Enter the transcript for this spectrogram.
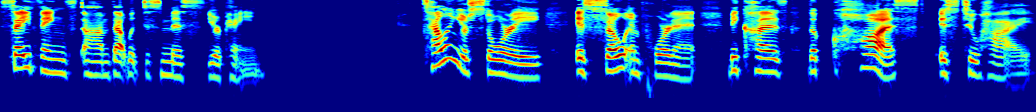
say things um, that would dismiss your pain. Telling your story is so important because the cost is too high.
